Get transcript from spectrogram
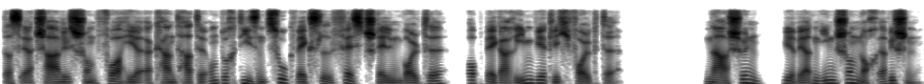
dass er Charles schon vorher erkannt hatte und durch diesen Zugwechsel feststellen wollte, ob Beggar ihm wirklich folgte. Na schön, wir werden ihn schon noch erwischen.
